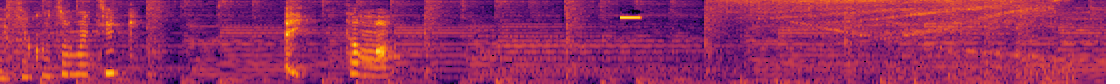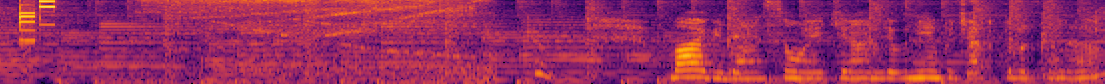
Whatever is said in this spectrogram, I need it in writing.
Yatak otomatik. Ay tamam. Barbie'den sonraki randevu ne yapacaktı bakalım.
